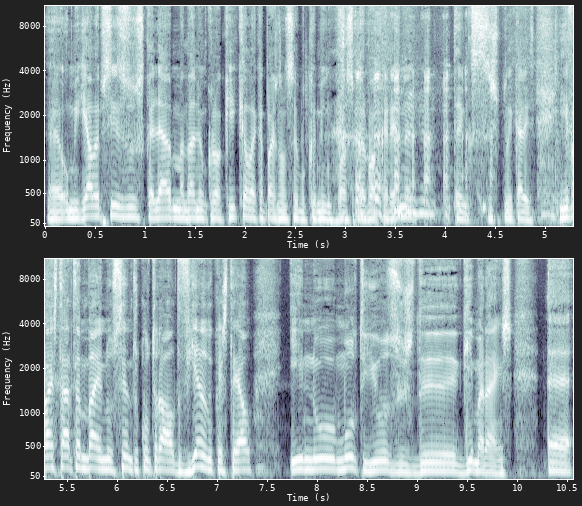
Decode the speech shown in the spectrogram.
Eh, o Miguel é preciso, se calhar, mandar-lhe um croquis, que ele é capaz de não saber o caminho para o Super Boca Arena. Tem que se explicar isso. E vai estar também no Centro Cultural de Viana do Castelo e no Multiusos de Guimarães. Eh,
